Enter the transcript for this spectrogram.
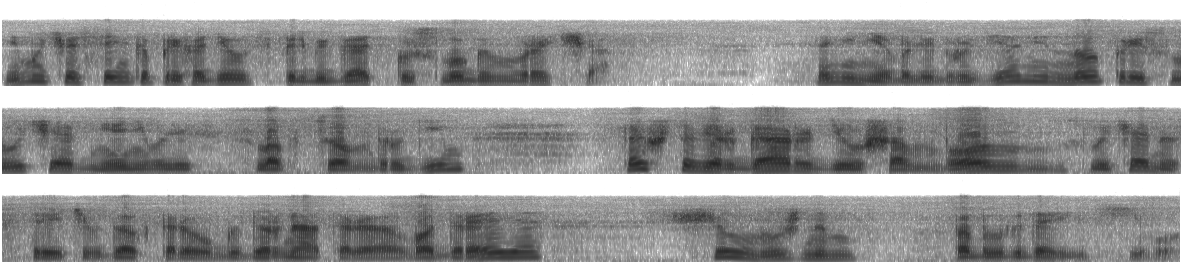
ему частенько приходилось прибегать к услугам врача. Они не были друзьями, но при случае обменивались словцом другим, так что Вергар Дю Шамбон, случайно встретив доктора у губернатора Водрея, счел нужным поблагодарить его.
